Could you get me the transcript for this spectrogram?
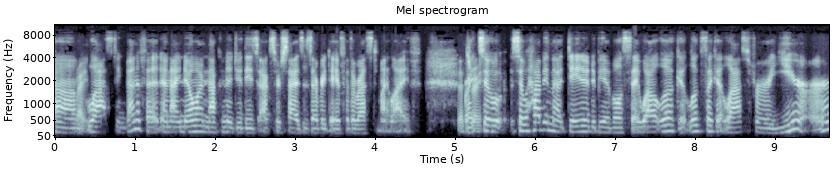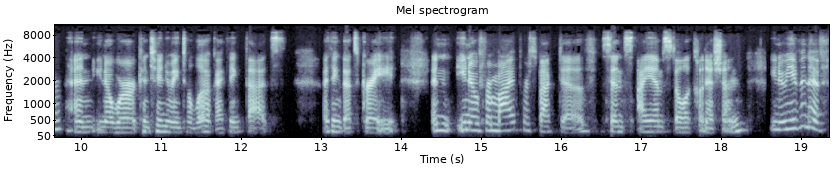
um, right. lasting benefit and i know i'm not going to do these exercises every day for the rest of my life right? right? so so having that data to be able to say well look it looks like it lasts for a year and you know we're continuing to look i think that's I think that's great. And, you know, from my perspective, since I am still a clinician, you know, even if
